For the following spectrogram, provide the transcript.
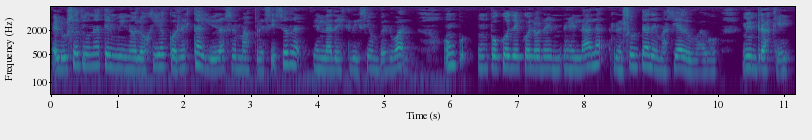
El uso de una terminología correcta ayuda a ser más preciso en la descripción verbal. Un, un, poco de color en el ala resulta demasiado vago, mientras que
